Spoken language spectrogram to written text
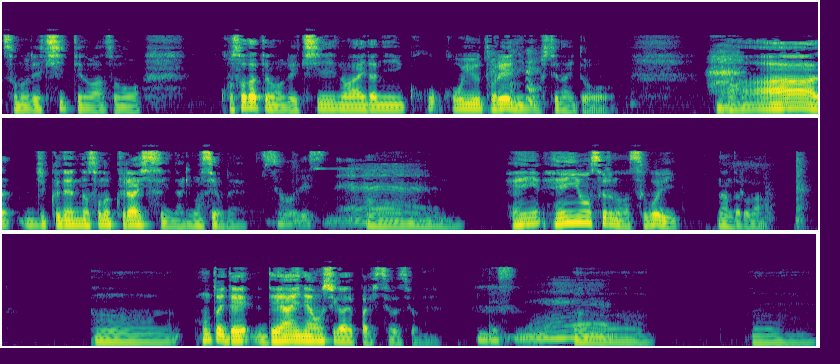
その歴史っていうのは、その、子育ての歴史の間にここ、こういうトレーニングをしてないと、まあ、熟年のそのクライシスになりますよね。そうですうね。ん変変容するのはすごい、なんだろうな。うん、本当にで出会い直しがやっぱり必要ですよね。ですうね。ん。うん。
